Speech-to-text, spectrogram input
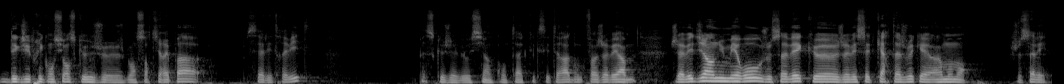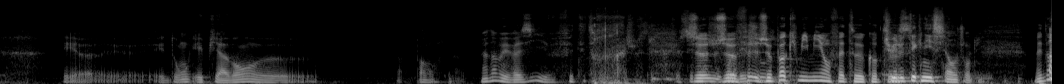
dès que j'ai pris conscience que je, je m'en sortirais pas, c'est allé très vite parce que j'avais aussi un contact, etc. Donc, enfin, j'avais, j'avais déjà un numéro où je savais que j'avais cette carte à jouer qu'à un moment. Je savais. Et, et donc, et puis avant, pardon. Non, non, mais vas-y, fais tes trucs. Je, sais Je, pas, je, vois des fais- choses. je poque Mimi en fait euh, quand Tu es le technicien aujourd'hui. Mais non,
